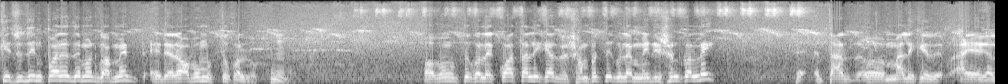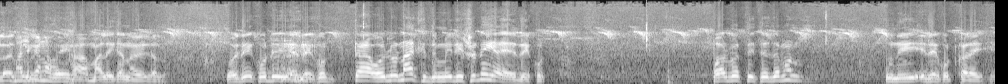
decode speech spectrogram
কিছুদিন পরে যেমন গভর্নমেন্ট এটার অবমুক্ত করল। অবমুক্ত করলে ক তালিকার সম্পত্তিগুলো মেডিসন করলেই তার মালিকের আয়ে গেল হয়ে। হ্যাঁ মালিকানা হয়ে গেল। ওই রেকর্ডে রেকর্ডটা হইল না কিন্তু মেডিসনেই রেকর্ড পরবর্তীতে যেমন উনি রেকর্ড করাইছে।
